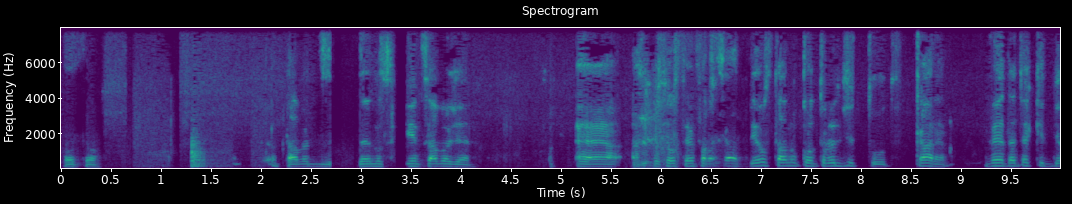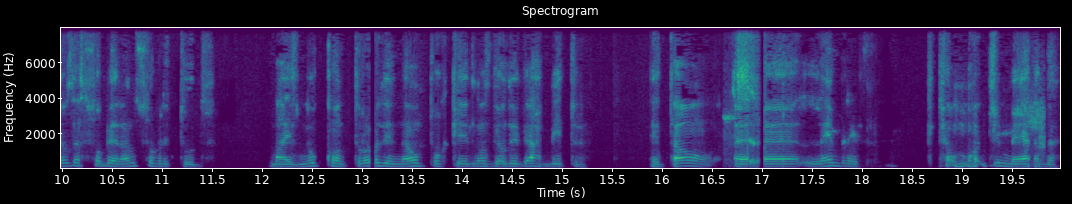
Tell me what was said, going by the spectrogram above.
Botou. Eu tava dizendo o seguinte, sabe, Rogério? É, as pessoas têm que falar assim, ah, Deus está no controle de tudo. Cara, a verdade é que Deus é soberano sobre tudo. Mas no controle não, porque ele nos deu livre-arbítrio. Então, é, lembrem que tem um monte de merda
